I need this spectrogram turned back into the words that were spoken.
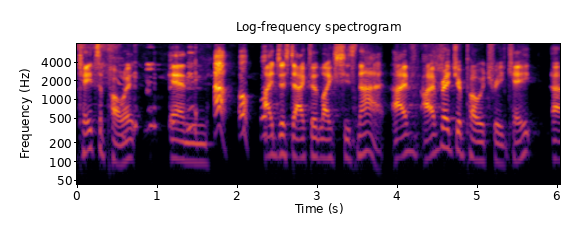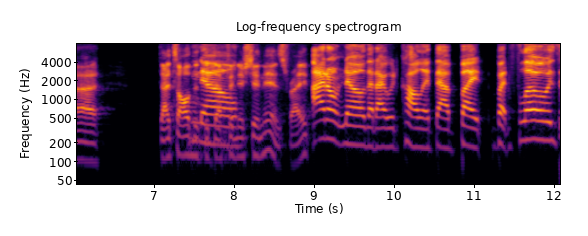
Kate's a poet, and oh. I just acted like she's not. I've I've read your poetry, Kate. Uh, that's all that no, the definition is, right? I don't know that I would call it that, but but Flows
